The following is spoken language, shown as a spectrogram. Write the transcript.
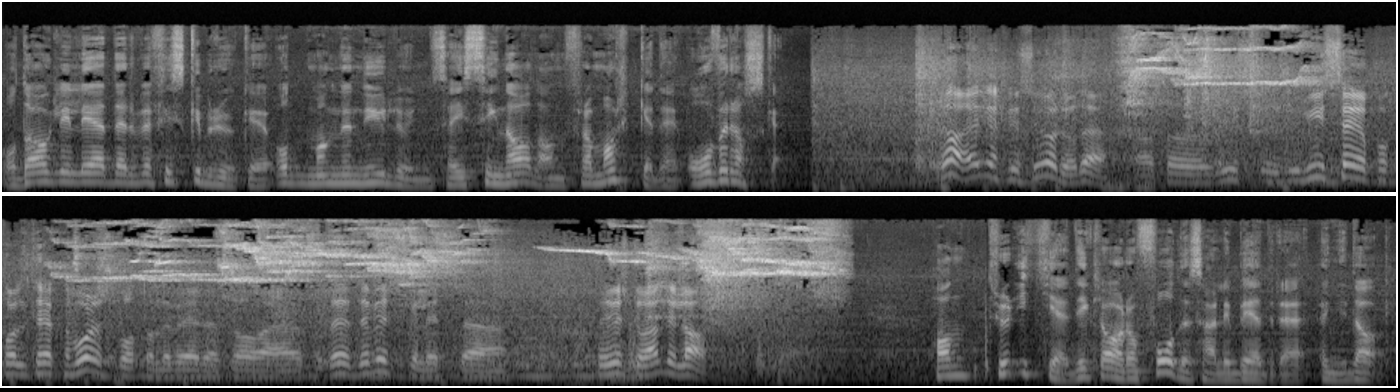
Og daglig leder ved fiskebruket, Odd Magne Nylund, sier signalene fra markedet overrasker. Ja, egentlig så gjør det jo det. Altså, vi, vi, ser jo på kvaliteten vår båter leverer, så, eh, så det, det, virker litt eh, Det virker veldig lavt. Han tror ikke de klarer å få det særlig bedre enn i dag.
